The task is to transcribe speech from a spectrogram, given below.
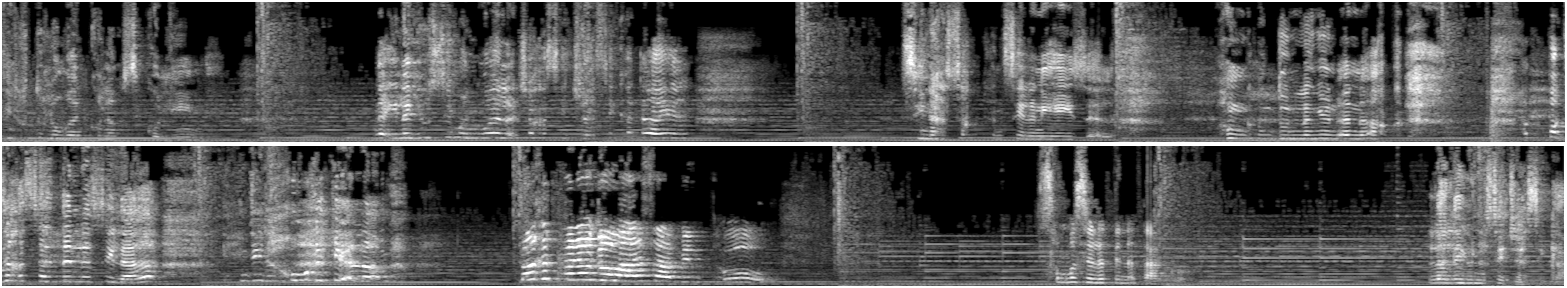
Tinutulungan ko lang si Colleen. Nailayo si Manuel at saka si Jessica dahil sinasaktan sila ni Hazel. Hanggang dun lang yun, anak. Pag nakasettle na sila, hindi na ako makikialam. Bakit mo nagawa sa amin to? Saan mo sila tinatago? Lalayo na si Jessica.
